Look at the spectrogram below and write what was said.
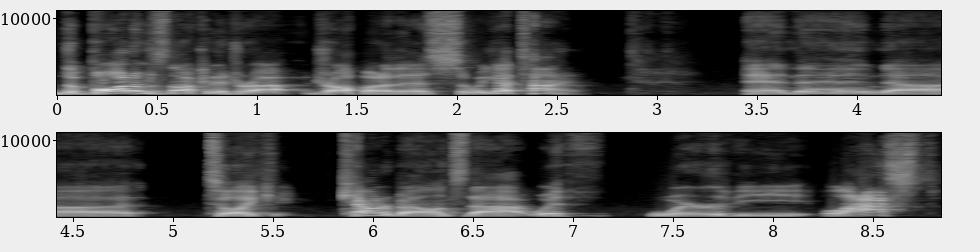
the bottom's not going to drop drop out of this, so we got time. And then uh, to like counterbalance that with where the last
